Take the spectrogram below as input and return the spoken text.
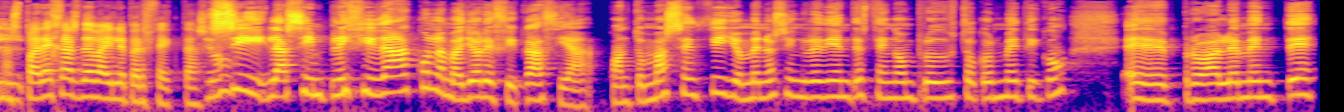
las parejas de baile perfectas, ¿no? Sí, la simplicidad con la mayor eficacia. Cuanto más sencillo, menos ingredientes tenga un producto cosmético, eh, probablemente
